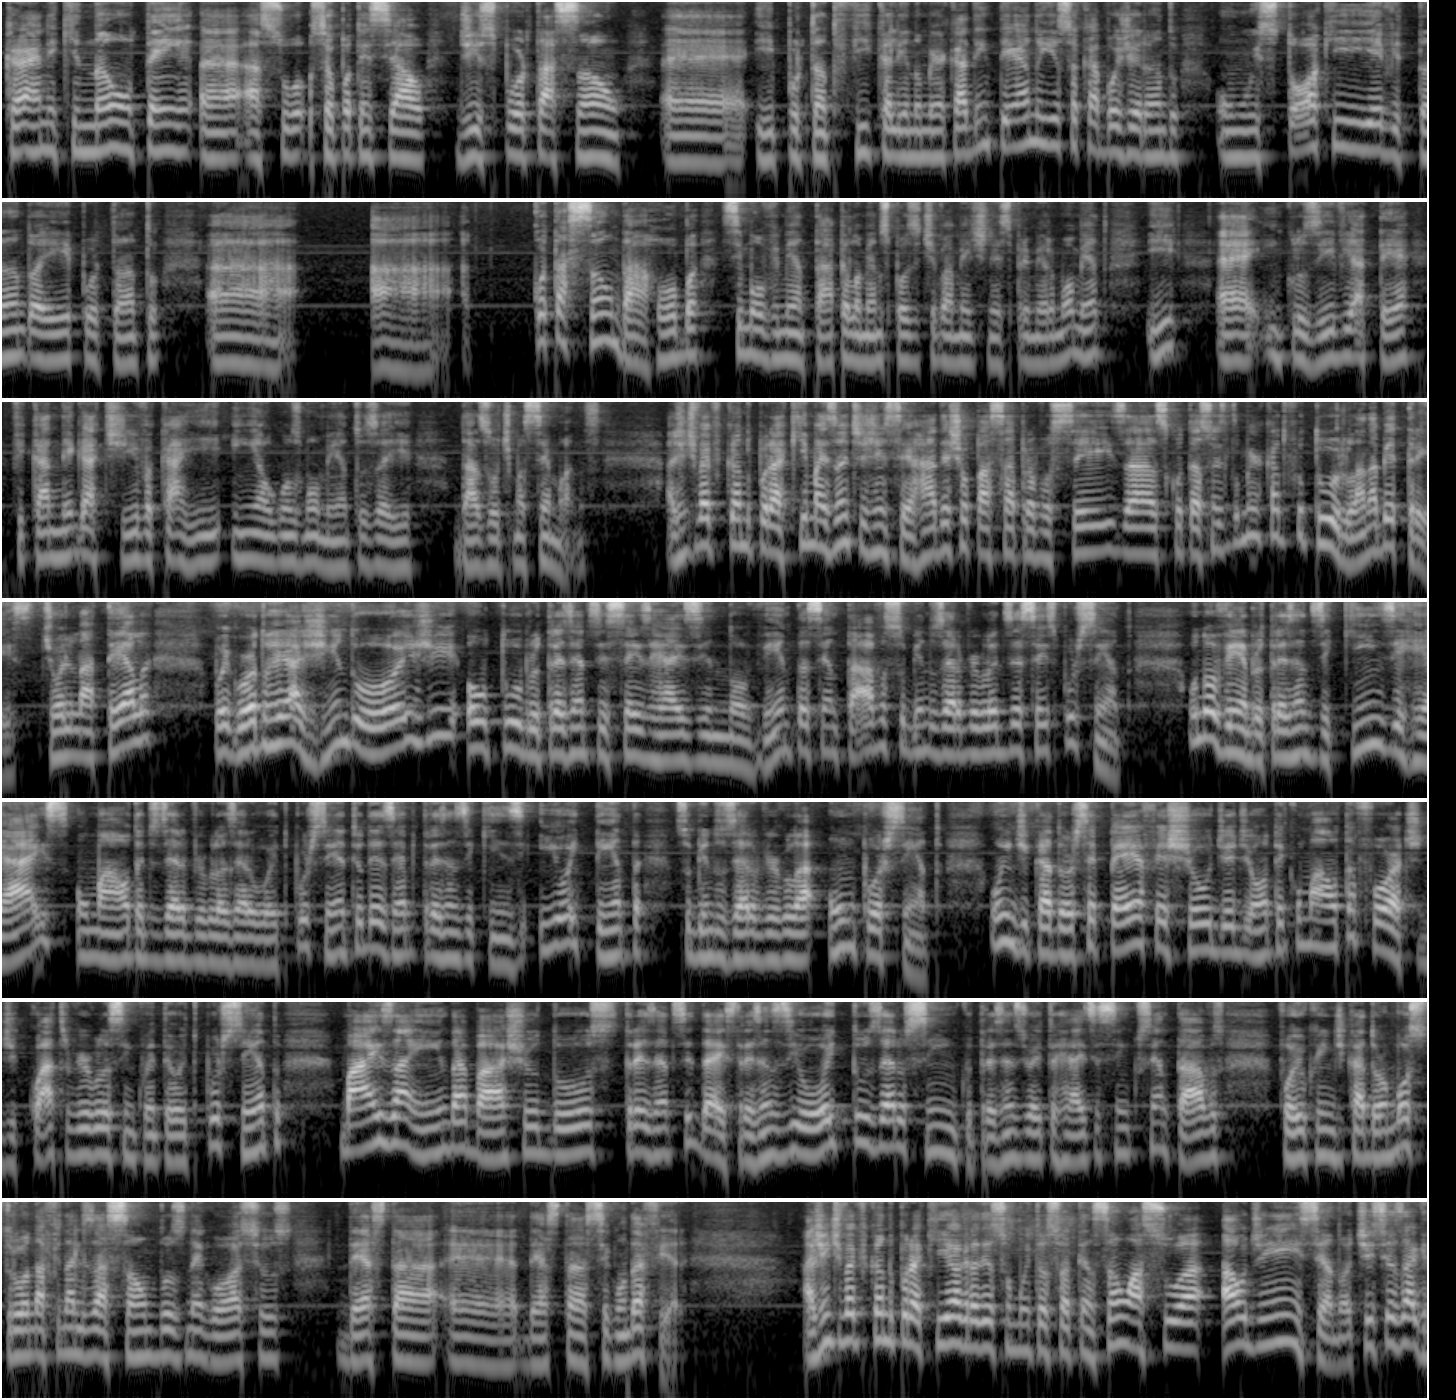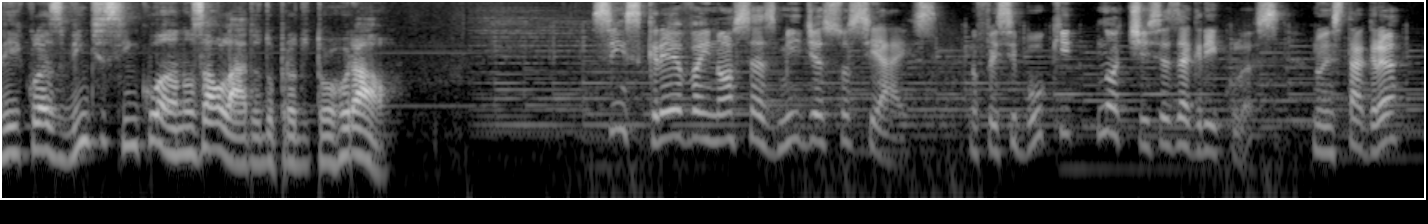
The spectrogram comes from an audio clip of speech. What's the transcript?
carne que não tem a sua, o seu potencial de exportação uh, e, portanto, fica ali no mercado interno e isso acabou gerando um estoque e evitando aí, portanto, a, a cotação da arroba se movimentar pelo menos positivamente nesse primeiro momento e é, inclusive até ficar negativa, cair em alguns momentos aí das últimas semanas. A gente vai ficando por aqui, mas antes de encerrar, deixa eu passar para vocês as cotações do mercado futuro, lá na B3. De olho na tela, boi gordo reagindo hoje, outubro, R$ 306,90, subindo 0,16%. O novembro, R$ 315,00, uma alta de 0,08%, e o dezembro, R$ 315,80, subindo 0,1%. O indicador CPEA fechou o dia de ontem com uma alta forte de 4,58%, mas ainda abaixo dos 310, 308,05, R$ 308,05 foi o que o indicador mostrou na finalização dos negócios desta, é, desta segunda-feira. A gente vai ficando por aqui. Eu agradeço muito a sua atenção, a sua audiência. Notícias Agrícolas, 25 anos ao lado do produtor rural. Se inscreva em nossas mídias sociais. No Facebook, Notícias Agrícolas. No Instagram,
